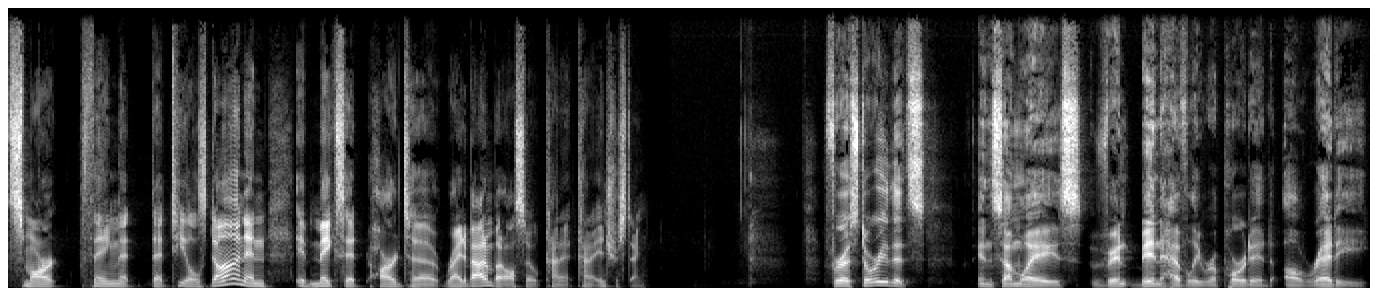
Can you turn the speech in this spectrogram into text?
smart thing that that Thiel's done and it makes it hard to write about him but also kind of kind of interesting. For a story that's in some ways been heavily reported already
